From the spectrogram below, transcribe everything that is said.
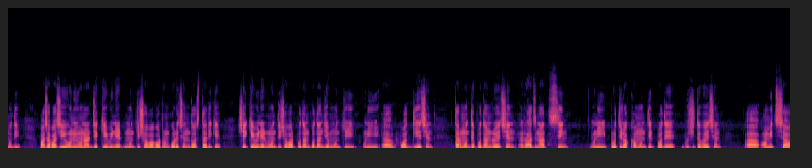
মোদী। পাশাপাশি উনি ওনার যে ক্যাবিনেট মন্ত্রিসভা গঠন করেছেন দশ তারিখে, সেই ক্যাবিনেট মন্ত্রিসভার প্রধান প্রধান যে মন্ত্রী উনি পদ দিয়েছেন, তার মধ্যে প্রধান রয়েছেন রাজনাথ সিং। উনি প্রতিরক্ষা মন্ত্রীর পদে ভূষিত হয়েছেন। অমিত শাহ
